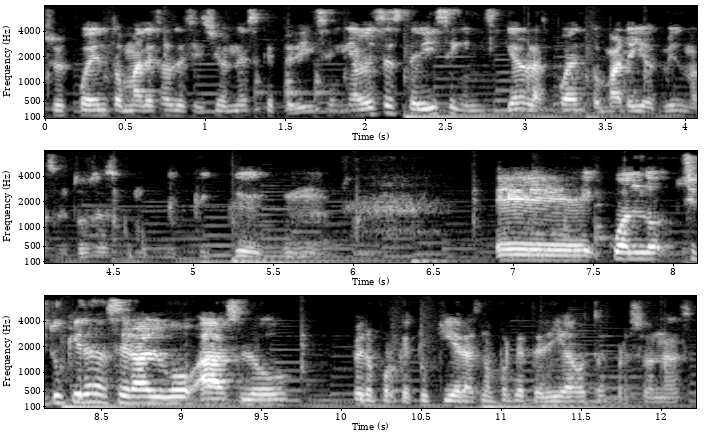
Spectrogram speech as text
ellos pueden tomar esas decisiones que te dicen y a veces te dicen y ni siquiera las pueden tomar ellas mismas, entonces como que, mm, eh, cuando, si tú quieres hacer algo, hazlo, pero porque tú quieras, no porque te digan otras personas,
